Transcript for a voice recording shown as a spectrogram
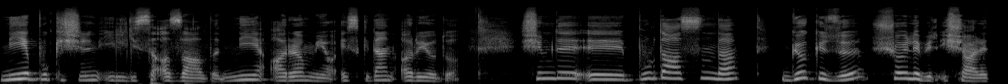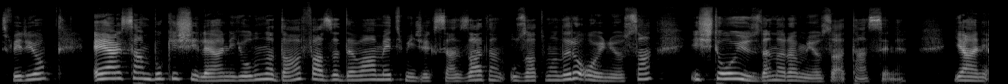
Niye bu kişinin ilgisi azaldı? Niye aramıyor? Eskiden arıyordu. Şimdi e, burada aslında gökyüzü şöyle bir işaret veriyor. Eğer sen bu kişiyle hani yoluna daha fazla devam etmeyeceksen, zaten uzatmaları oynuyorsan, işte o yüzden aramıyor zaten seni. Yani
